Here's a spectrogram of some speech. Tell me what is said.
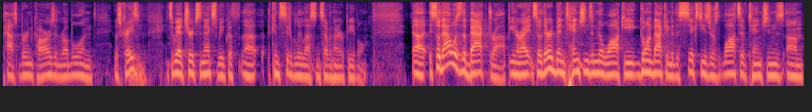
past burned cars and rubble and it was crazy. Mm-hmm. And so we had church the next week with uh, considerably less than 700 people. Uh, so that was the backdrop, you know, right? And So there had been tensions in Milwaukee going back into the 60s. There's lots of tensions. Um,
